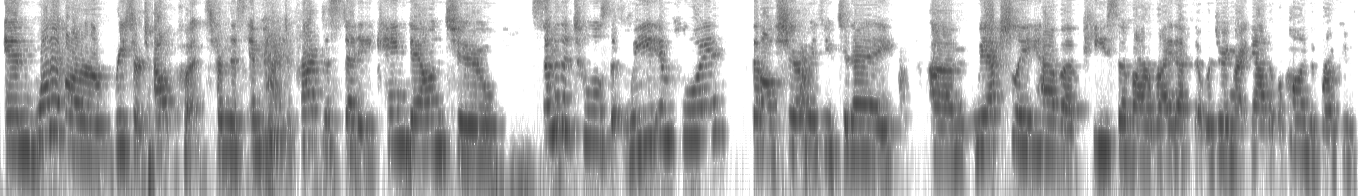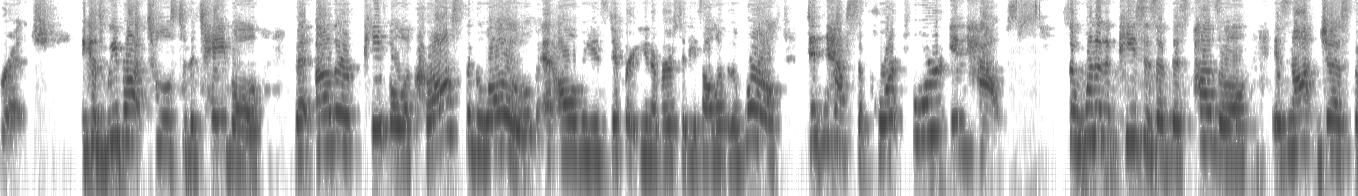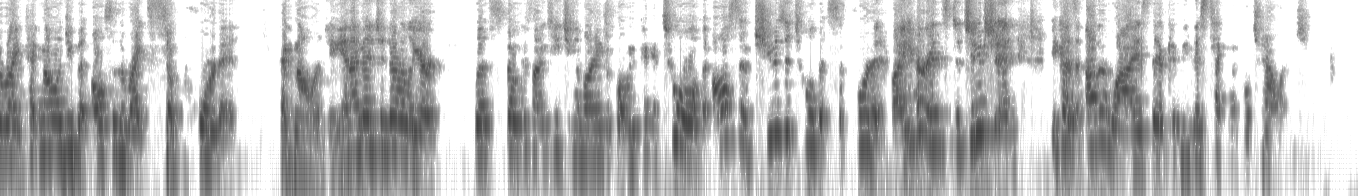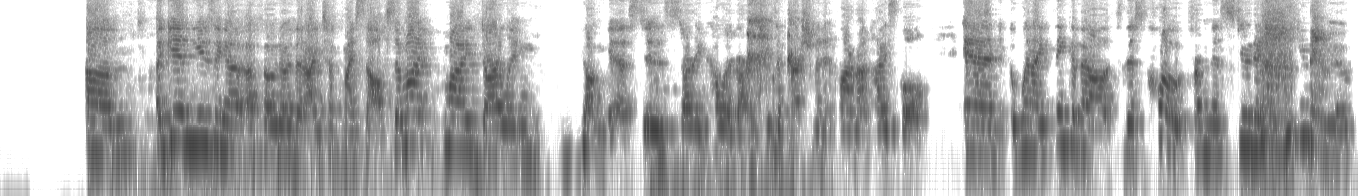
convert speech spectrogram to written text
and one of our research outputs from this impact to practice study came down to some of the tools that we employed that I'll share with you today. Um, we actually have a piece of our write-up that we're doing right now that we're calling the Broken Bridge because we brought tools to the table that other people across the globe at all these different universities all over the world didn't have support for in-house. So one of the pieces of this puzzle is not just the right technology, but also the right supported technology. And I mentioned earlier, let's focus on teaching and learning before we pick a tool, but also choose a tool that's supported by your institution because otherwise there can be this technical challenge. Um, again, using a, a, photo that I took myself. So my, my darling youngest is starting color guard. She's a freshman at Claremont High School. And when I think about this quote from this student in the student MOOC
